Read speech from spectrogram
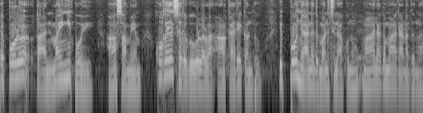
എപ്പോഴോ താൻ മയങ്ങിപ്പോയി. ആ സമയം കുറേ ചിറകുകളുള്ള ആൾക്കാരെ കണ്ടു. ഇപ്പോൾ ഞാനത് മനസ്സിലാക്കുന്നു. മാലകമാരാണതെന്ന്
